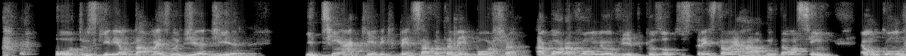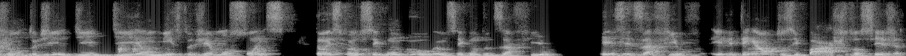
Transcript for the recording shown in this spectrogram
outros queriam estar mais no dia a dia e tinha aquele que pensava também, poxa, agora vão me ouvir porque os outros três estão errados. Então, assim, é um conjunto de, de, de, é um misto de emoções. Então, esse foi o segundo, o segundo desafio. Esse desafio, ele tem altos e baixos, ou seja,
